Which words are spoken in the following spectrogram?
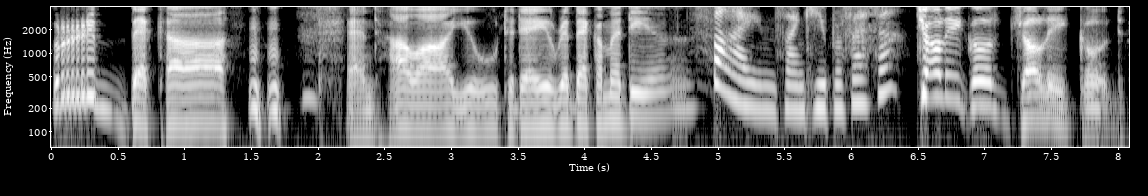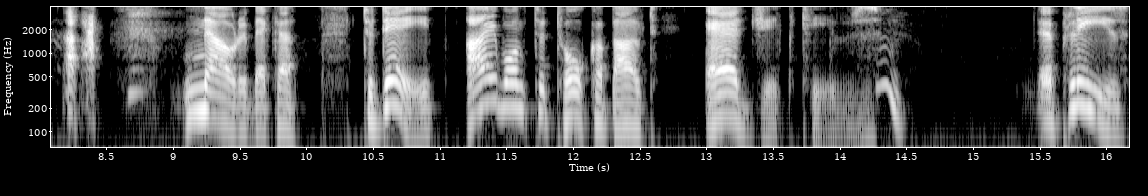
Rebecca. and how are you today, Rebecca, my dear? Fine, thank you, Professor. Jolly good, jolly good. now, Rebecca, today I want to talk about adjectives. Uh, please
